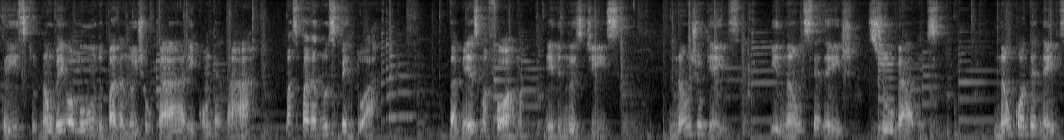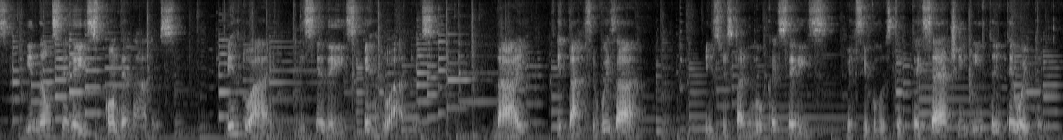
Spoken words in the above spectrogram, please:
Cristo não veio ao mundo para nos julgar e condenar, mas para nos perdoar. Da mesma forma, ele nos diz: Não julgueis e não sereis julgados. Não condeneis e não sereis condenados. Perdoai e sereis perdoados. Dai e dar-se-vos-á. Isso está em Lucas 6, versículos 37 e 38.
